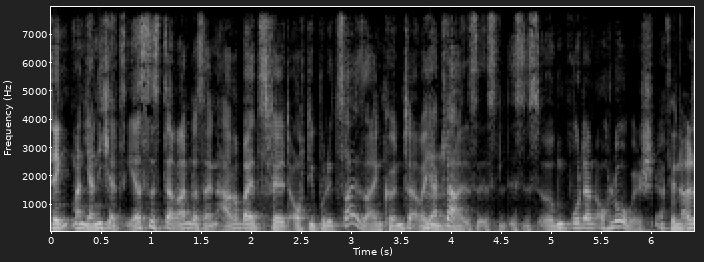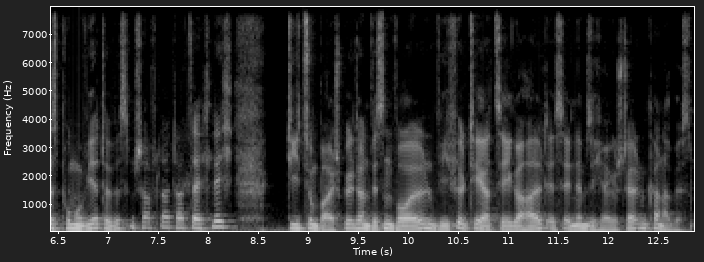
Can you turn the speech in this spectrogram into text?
denkt man ja nicht als erstes daran, dass ein Arbeitsfeld auch die Polizei sein könnte. Aber mhm. ja klar, es ist, es ist irgendwo dann auch logisch. Das sind alles promovierte Wissenschaftler tatsächlich, die zum Beispiel dann wissen wollen, wie viel THC-Gehalt ist in dem sichergestellten Cannabis.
